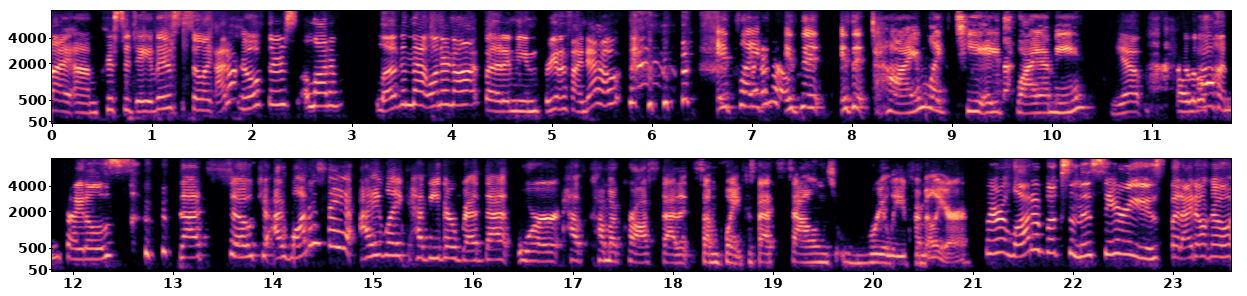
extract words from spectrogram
by um Krista Davis. So like I don't know if there's a lot of love in that one or not, but I mean we're gonna find out. it's like is it is it time like T H Y M E? Yep. Our little ah. punny titles. that's so cute. I want to say I like have either read that or have come across that at some point because that sounds really familiar. There are a lot of books in this series, but I don't know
